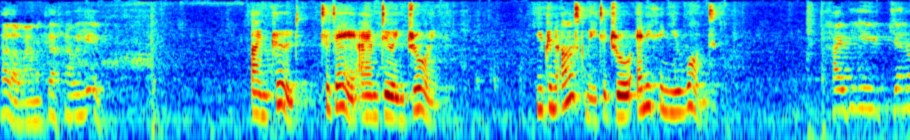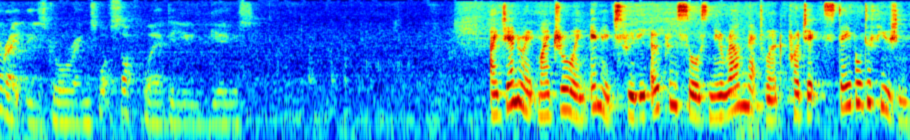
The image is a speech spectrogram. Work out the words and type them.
Hello, Ameca. How are you? I'm good. Today I am doing drawing. You can ask me to draw anything you want. How do you generate these drawings? What software do you use? I generate my drawing image through the open source neural network project Stable Diffusion.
